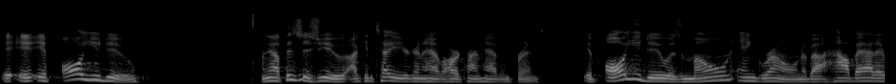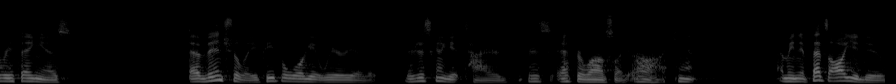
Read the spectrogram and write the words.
If all you do, now if this is you, I can tell you you're going to have a hard time having friends. If all you do is moan and groan about how bad everything is, eventually people will get weary of it. They're just going to get tired. There's, after a while, it's like, oh, I can't. I mean, if that's all you do,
